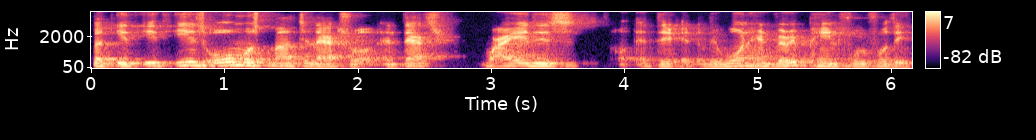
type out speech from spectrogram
but it, it is almost multilateral, and that's why it is at the, at the one hand very painful for the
